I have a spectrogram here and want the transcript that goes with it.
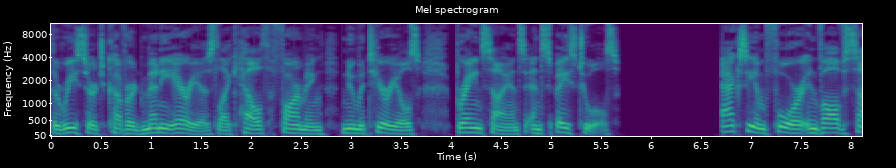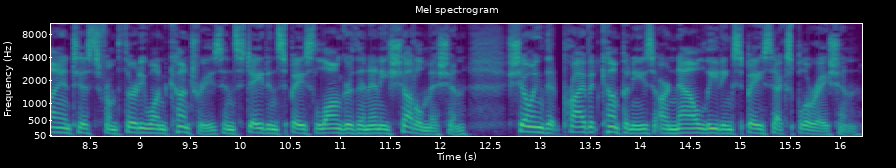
The research covered many areas like health, farming, new materials, brain science, and space tools. Axiom 4 involved scientists from 31 countries and stayed in space longer than any shuttle mission, showing that private companies are now leading space exploration.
